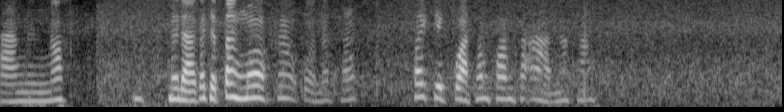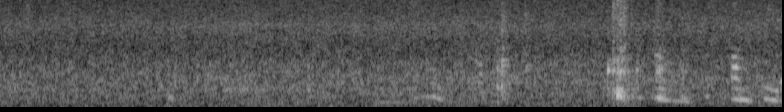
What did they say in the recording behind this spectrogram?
ทางหนึ่งเนาะแม่ดาก็จะตั้งหม้อข้าวก่อนนะคะ ค่อยเก็บกวาดทำความสะอาดนะคะออมเปีย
